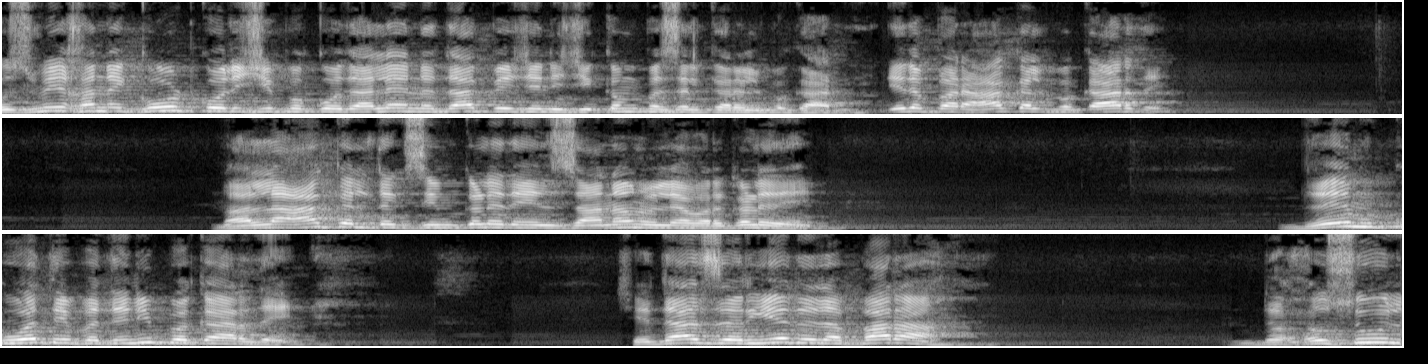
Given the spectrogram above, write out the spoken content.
اوس می خنه ګوټ کولی شي په کوداله نه دا پیجنې چې کم فصل کرل بکار دی د پر عقل بکار دی نو الله عقل تقسیم کړي د انسانانو لپاره ورکړي دي دویم قوت بدنی په کار دی چې دا ذریعہ د لپاره د حصول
